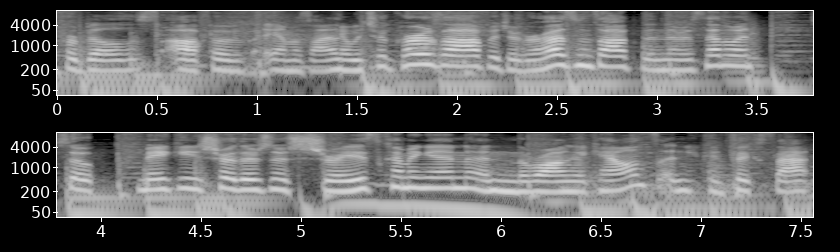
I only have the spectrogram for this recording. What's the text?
for bills off of Amazon. And We took hers off, we took her husband's off, then there was another one. So making sure there's no strays coming in and the wrong accounts, and you can fix that.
